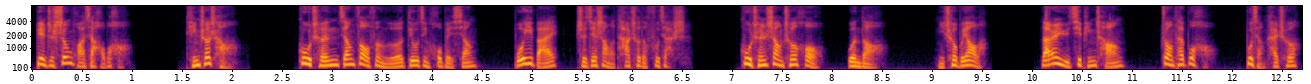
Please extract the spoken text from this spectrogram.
变质升华下好不好？停车场，顾晨将造粪鹅丢进后备箱，薄一白直接上了他车的副驾驶。顾晨上车后。问道：“你车不要了？”男人语气平常，状态不好，不想开车。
